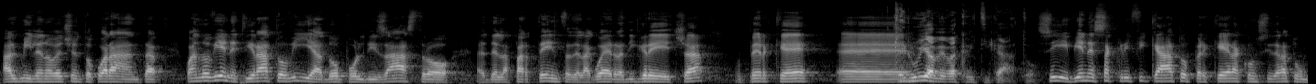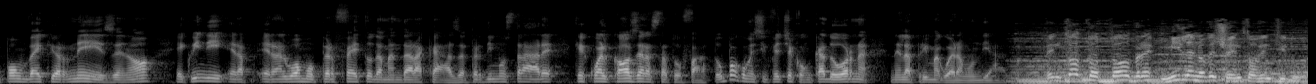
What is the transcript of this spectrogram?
al 1940, quando viene tirato via dopo il disastro eh, della partenza della guerra di Grecia perché eh, che lui aveva criticato. Sì, viene sacrificato perché era considerato un po' un vecchio arnese, no? E quindi era, era, l'uomo perfetto da mandare a casa per dimostrare che qualcosa era stato fatto, un po' come si fece con Cadorna nella prima guerra mondiale. 28 ottobre 1922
